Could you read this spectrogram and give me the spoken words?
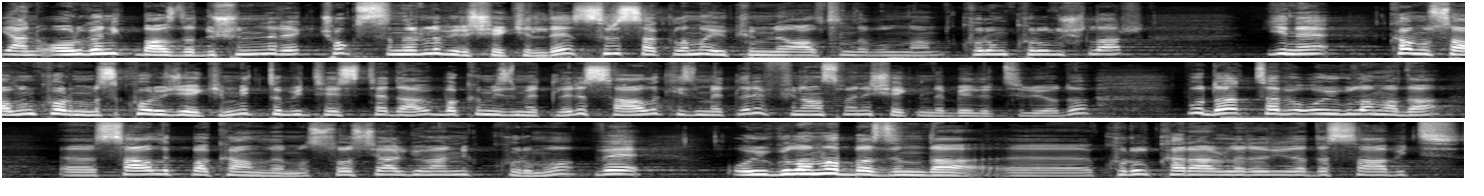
yani organik bazda düşünülerek çok sınırlı bir şekilde sır saklama yükümlülüğü altında bulunan kurum kuruluşlar yine kamu sağlığının korunması, koruyucu hekimlik, tıbbi test, tedavi, bakım hizmetleri, sağlık hizmetleri finansmanı şeklinde belirtiliyordu. Bu da tabii uygulamada e, Sağlık Bakanlığımız, Sosyal Güvenlik Kurumu ve uygulama bazında e, kurul kararlarıyla da sabit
